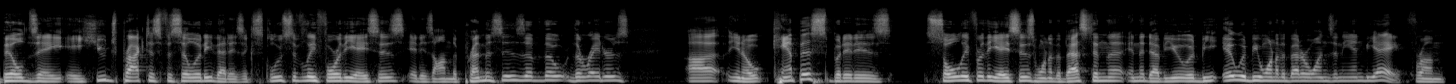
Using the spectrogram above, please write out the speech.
builds a, a huge practice facility that is exclusively for the Aces. It is on the premises of the the Raiders, uh, you know, campus, but it is solely for the Aces. One of the best in the in the W. It would be it would be one of the better ones in the NBA from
